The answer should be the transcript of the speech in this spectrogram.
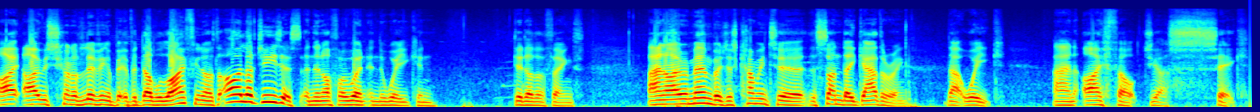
I, I was kind of living a bit of a double life. You know, I was like, oh, I love Jesus, and then off I went in the week and did other things. And I remember just coming to the Sunday gathering that week, and I felt just sick.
